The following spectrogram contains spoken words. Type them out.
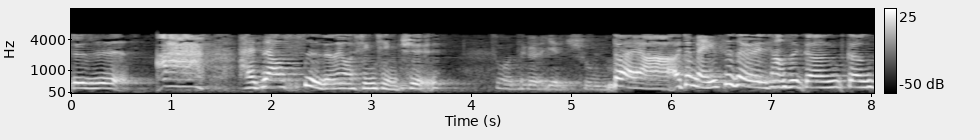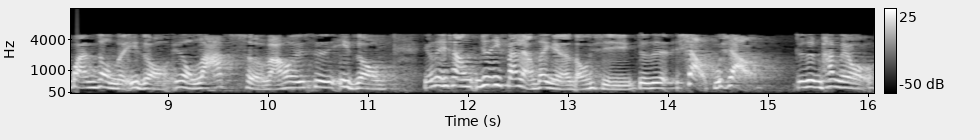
就是啊，还是要试的那种心情去。做这个演出。对啊，而且每一次都有点像是跟跟观众的一种一种拉扯嘛，或者是一种有点像就是一翻两瞪眼的东西，就是笑不笑，就是他没有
